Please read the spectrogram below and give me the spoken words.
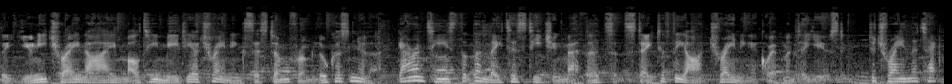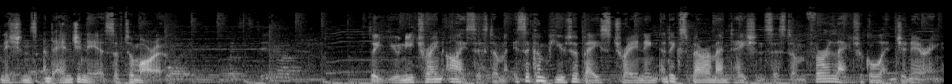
The UniTrain I multimedia training system from Lucas Nülle guarantees that the latest teaching methods and state-of-the-art training equipment are used to train the technicians and engineers of tomorrow. The UniTrain I system is a computer-based training and experimentation system for electrical engineering.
